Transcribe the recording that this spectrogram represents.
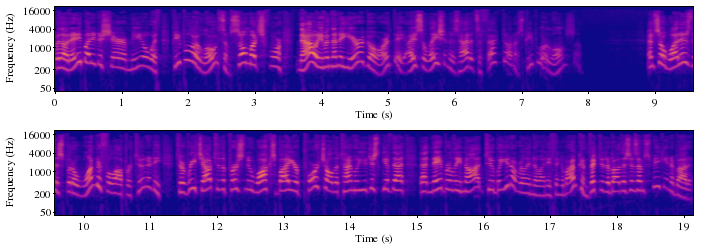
without anybody to share a meal with. People are lonesome so much more now even than a year ago, aren't they? Isolation has had its effect on us. People are lonesome. And so, what is this but a wonderful opportunity to reach out to the person who walks by your porch all the time, who you just give that, that neighborly nod to, but you don't really know anything about? I'm convicted about this as I'm speaking about it.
